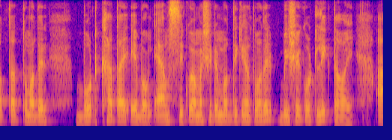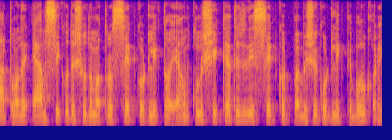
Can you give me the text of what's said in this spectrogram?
অর্থাৎ তোমাদের বোর্ড খাতায় এবং এমসিকো আমার সেটার মধ্যে কিন্তু তোমাদের বিষয় কোড লিখতে হয়, আর তোমাদের এমসিকোতে শুধুমাত্র সেট কোড লিখতে হয়, এখন কোনো শিক্ষার্থী যদি সেট কোড বা বিষয় কোড লিখতে ভুল করে,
